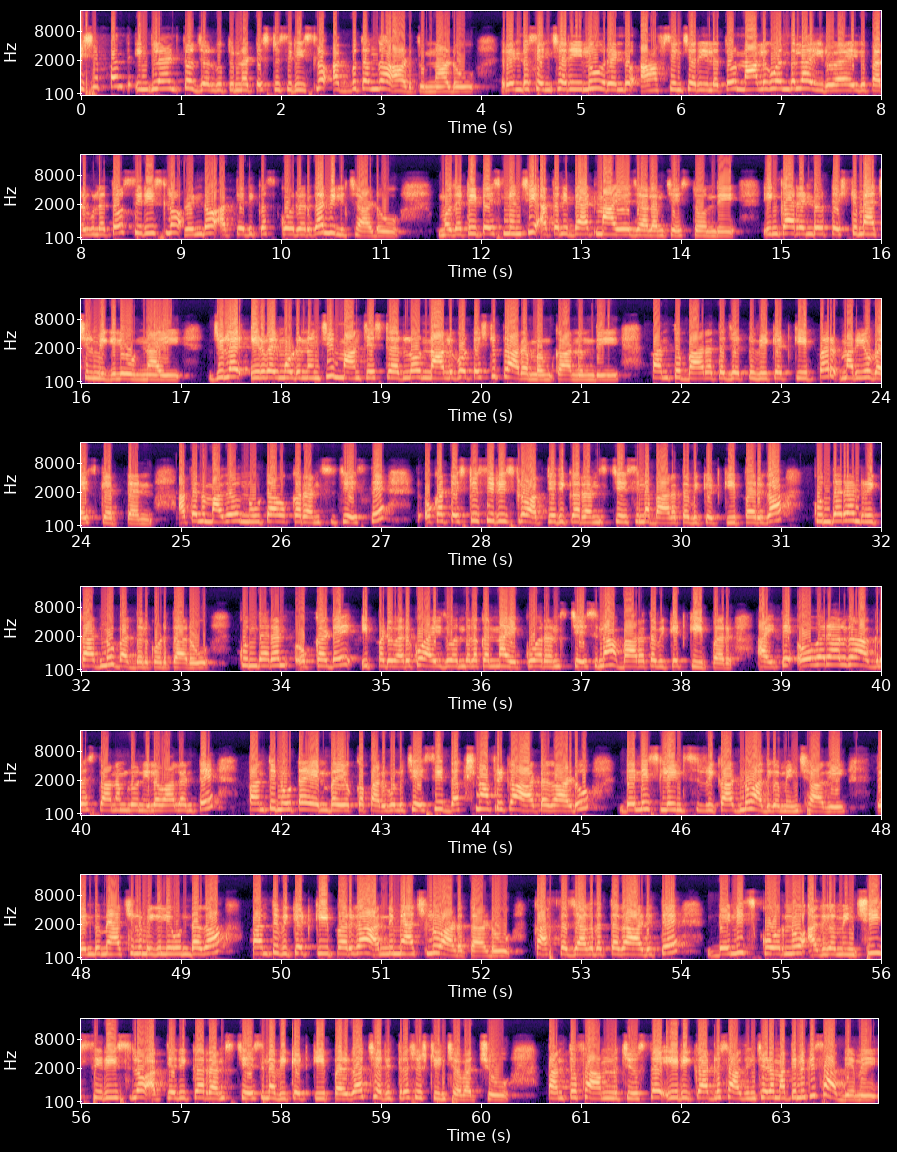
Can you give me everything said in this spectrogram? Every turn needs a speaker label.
Speaker 1: రిషబ్ పంత్ ఇంగ్లాండ్తో జరుగుతున్న టెస్ట్ సిరీస్లో అద్భుతంగా ఆడుతున్నాడు. రెండు సెంచరీలు రెండు హాఫ్ సెంచరీలతో నాలుగు వందల ఇరవై ఐదు పరుగులతో సిరీస్లో రెండో అత్యధిక స్కోరర్గా నిలిచాడు. మొదటి టెస్ట్ నుంచి అతని బ్యాట్ మాయాజాలం చేస్తోంది. ఇంకా రెండు టెస్ట్ మ్యాచ్లు మిగిలి ఉన్నాయి. జూలై ఇరవై మూడు నుంచి మాంచెస్టర్లో నాలుగో టెస్ట్ ప్రారంభం కానుంది. పంత్ భారత జట్టు వికెట్ కీపర్ మరియు వైస్ కెప్టెన్. అతను మరో నూట ఒక్క రన్స్ చేస్తే ఒక టెస్ట్ సిరీస్లో అత్యధిక రన్స్ చేసిన భారత భారత వికెట్ కీపర్గా కుందరన్ రికార్డ్ను బద్దలు కొడతారు. కుందరన్ ఒక్కడే ఇప్పటి వరకు ఐదు వందల కన్నా ఎక్కువ రన్స్ చేసిన భారత వికెట్ కీపర్. అయితే ఓవరాల్గా అగ్రస్థానంలో నిలవాలంటే పంత్ నూట ఎనభై ఒక్క పరుగులు చేసి దక్షిణాఫ్రికా ఆటగాడు డెనిస్ లిన్స్ రికార్డ్ను అధిగమించాలి. రెండు మ్యాచ్లు మిగిలి ఉండగా పంత్ వికెట్ కీపర్గా అన్ని మ్యాచ్లు ఆడతాడు. కాస్త జాగ్రత్తగా ఆడితే డెనిస్ స్కోర్ను అధిగమించి సిరీస్లో అత్యధిక రన్స్ చేసిన వికెట్ కీపర్గా చరిత్ర సృష్టించవచ్చు. పంత్ ఫామ్ను చూస్తే ఈ రికార్డులు సాధించడం అతనికి సాధ్యమే.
